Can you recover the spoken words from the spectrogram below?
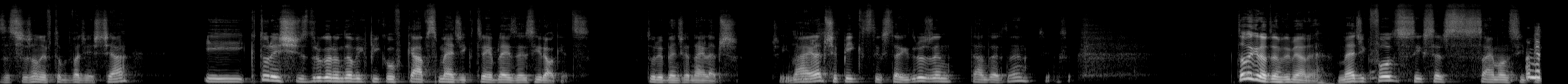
zastrzeżony w top 20 i któryś z drugorundowych pików Cavs, Magic, Trailblazers i Rockets, który będzie najlepszy. Czyli najlepszy pik z tych czterech drużyn, Thunder, ten? Kto wygrał tę wymianę? Magic Fultz, Sixers, Simons i No,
